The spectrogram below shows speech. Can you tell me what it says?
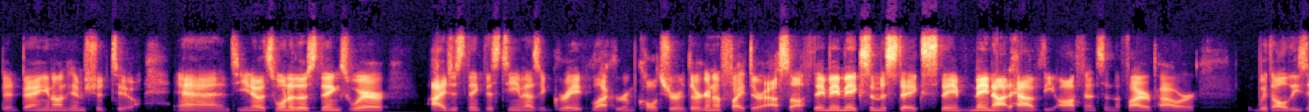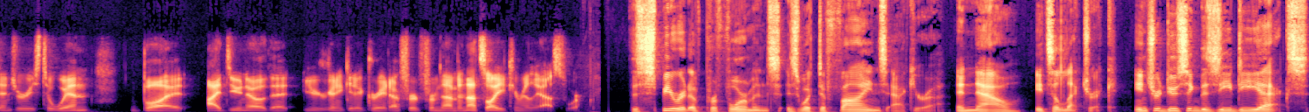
been banging on him should too. And you know, it's one of those things where I just think this team has a great locker room culture. They're to fight their ass off. They may make some mistakes. They may not have the offense and the firepower with all these injuries to win, but I do know that you're going to get a great effort from them, and that's all you can really ask for. The spirit of performance is what defines Acura, and now it's electric. Introducing the ZDX,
